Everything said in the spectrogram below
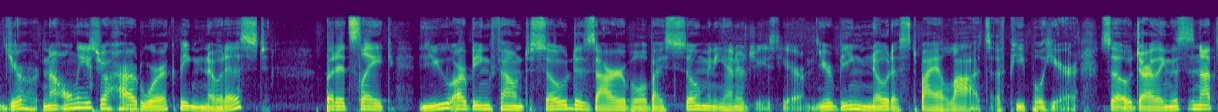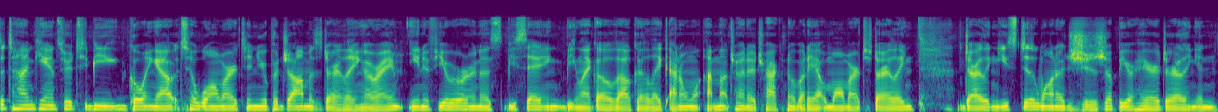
you're not only is your hard work being noticed, but it's like you are being found so desirable by so many energies here. You're being noticed by a lot of people here. So, darling, this is not the time, Cancer, to be going out to Walmart in your pajamas, darling. All right. Even if you were gonna be saying, being like, "Oh, Valka, like I don't, I'm not trying to attract nobody at Walmart, darling." Darling, you still want to zhuzh up your hair, darling, and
